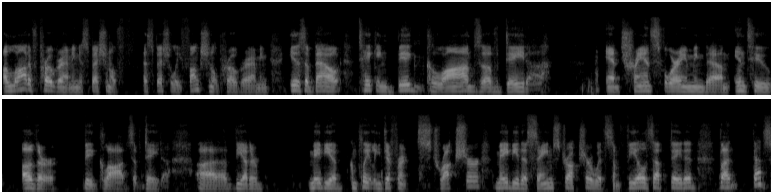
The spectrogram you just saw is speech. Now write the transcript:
A lot of programming, especially, especially functional programming, is about taking big globs of data and transforming them into other big globs of data. Uh, the other maybe a completely different structure, maybe the same structure with some fields updated, but that's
